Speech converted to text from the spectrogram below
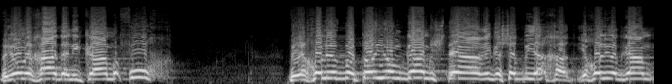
ויום אחד אני קם הפוך. ויכול להיות באותו יום גם שתי הרגשות ביחד. יכול להיות גם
